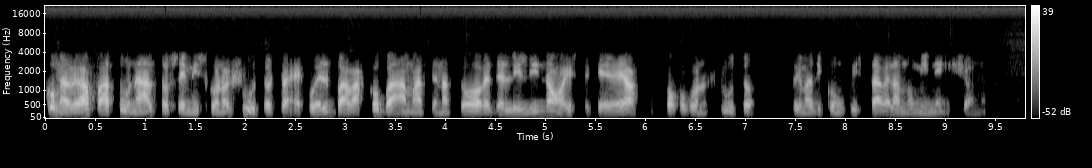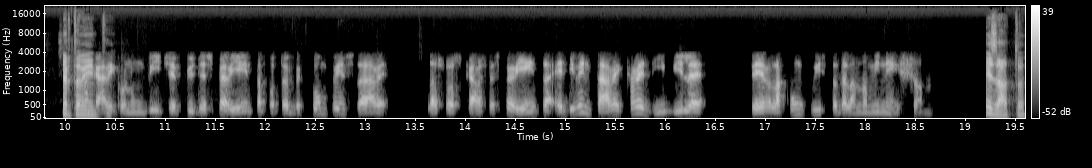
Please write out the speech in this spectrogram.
come aveva fatto un altro semisconosciuto, cioè quel Barack Obama, senatore dell'Illinois, che era poco conosciuto prima di conquistare la nomination. Certamente. Magari con un vice più d'esperienza potrebbe compensare la sua scarsa esperienza e diventare credibile per la conquista della nomination. Esatto.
